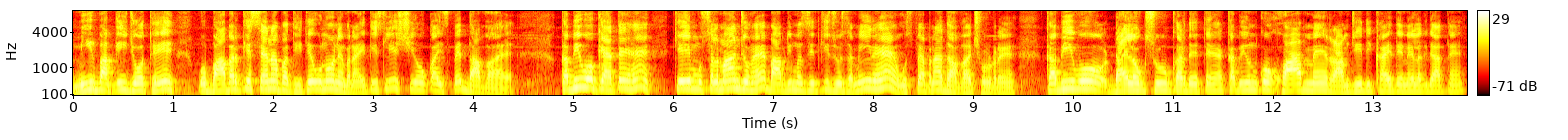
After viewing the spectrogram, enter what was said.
मीर बाकी जो थे, वो बाबर के सेनापति थे, उन्होंने बनाई थी, इसलिए शियों का इस पर दावा है। कभी वो कहते हैं कि मुसलमान जो है, बाबरी मस्जिद की जो ज़मीन है, उस पर अपना दावा छोड़ रहे हैं। कभी वो डायलॉग शुरू कर देते हैं, कभी उनको ख्वाब में राम जी दिखाई देने लग जाते हैं।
